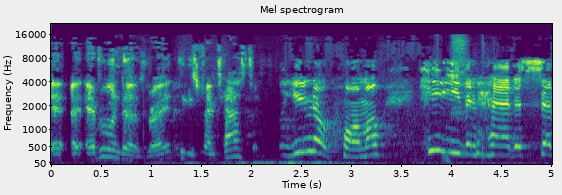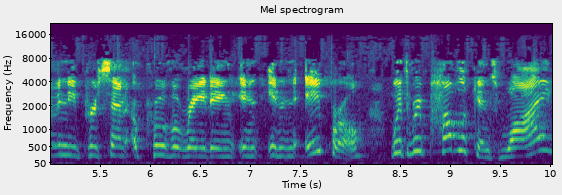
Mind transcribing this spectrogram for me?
I, everyone does, right? I think he's fantastic. You know Cuomo. He even had a 70% approval rating in, in April with Republicans. Why?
